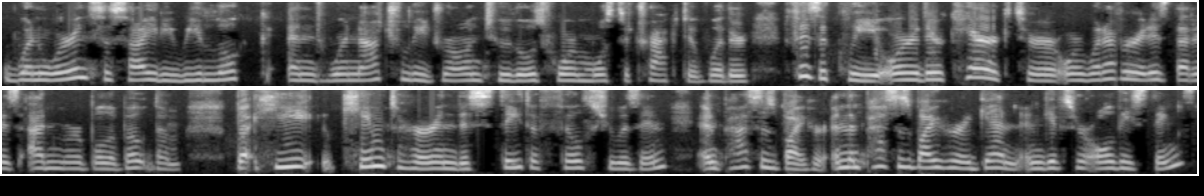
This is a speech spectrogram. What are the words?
when we're in society, we look and we're naturally drawn to those who are most attractive, whether physically or their character or whatever it is that is admirable about them. But he came to her in this state of filth she was in and passes by her and then passes by her again and gives her all these things.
